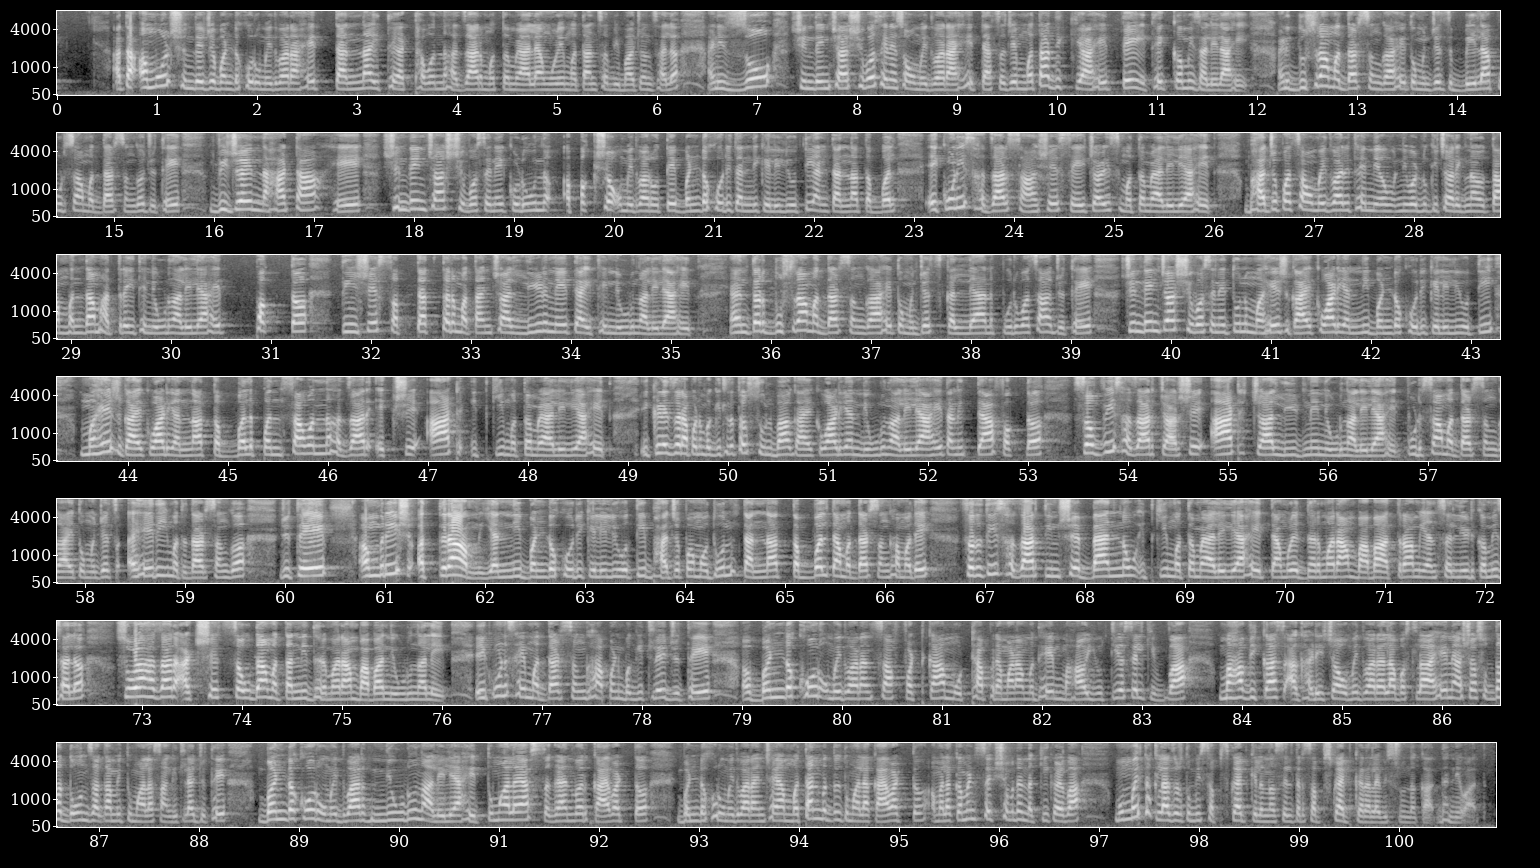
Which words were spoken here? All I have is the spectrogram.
आता अमोल शिंदे जे बंडखोर उमेदवार आहेत त्यांना इथे अठ्ठावन्न हजार मतं मिळाल्यामुळे मतांचं विभाजन झालं. आणि जो शिंदेंच्या शिवसेनेचा उमेदवार आहे त्याचं जे मताधिक्य आहे ते इथे कमी झालेलं आहे. आणि दुसरा मतदारसंघ आहे तो म्हणजेच बेलापूरचा मतदारसंघ जिथे विजय नहाटा हे शिंदेंच्या शिवसेनेकडून अपक्ष उमेदवार होते. बंडखोरी त्यांनी केलेली होती आणि त्यांना तब्बल एकोणीस हजार सहाशे सेहेचाळीस मतं मिळालेली आहेत. भाजपचा उमेदवार इथे निव- निवडणुकीच्या रिंगणात होता. मंदा म्हात्रे इथे निवडून आलेले आहेत. फक्त तीनशे सत्याहत्तर मतांच्या लीडने त्या इथे निवडून आलेल्या आहेत. यानंतर दुसरा मतदारसंघ आहे तो म्हणजेच कल्याण पूर्वचा जिथे शिंदेच्या शिवसेनेतून महेश गायकवाड यांनी बंडखोरी केलेली होती. महेश गायकवाड यांना तब्बल पंचावन्न हजार एकशे आठ इतकी मतं मिळालेली आहेत. इकडे जर आपण बघितलं तर सुलभा गायकवाड या निवडून आलेल्या आहेत आणि त्या फक्त सव्वीस हजार चारशे आठच्या लीडने निवडून आलेल्या आहेत. पुढचा मतदारसंघ आहे तो म्हणजेच अहेरी मतदारसंघ जिथे हरीश अत्राम यांनी बंडखोरी केलेली होती. भाजपमधून त्यांना तब्बल त्या मतदारसंघामध्ये सदतीस हजार तीनशे ब्याण्णव इतकी मतं मिळालेली आहेत. त्यामुळे धर्मराम बाबा अत्राम यांचं लीड कमी झालं. सोळा हजार आठशे चौदा मतांनी धर्मराम बाबा निवडून आले. एकूणच हे मतदारसंघ आपण बघितले जिथे बंडखोर उमेदवारांचा फटका मोठ्या प्रमाणामध्ये महायुती असेल किंवा महाविकास आघाडीच्या उमेदवाराला बसला आहे. आणि अशा सुद्धा दोन जागा मी तुम्हाला सांगितल्या जिथे बंडखोर उमेदवार निवडून आलेले आहेत. तुम्हाला या सगळ्यांवर काय वाटतं? बंडखोर उमेदवारांच्या या मतांबद्दल तुम्हाला काय वाटतं? आम्हाला कमेंट सेक्शनमध्ये नक्की कळवा. मुंबई तकला जर तुम्ही सबस्क्राईब केलं नसेल तर सबस्क्राईब करायला विसरू नका. धन्यवाद.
